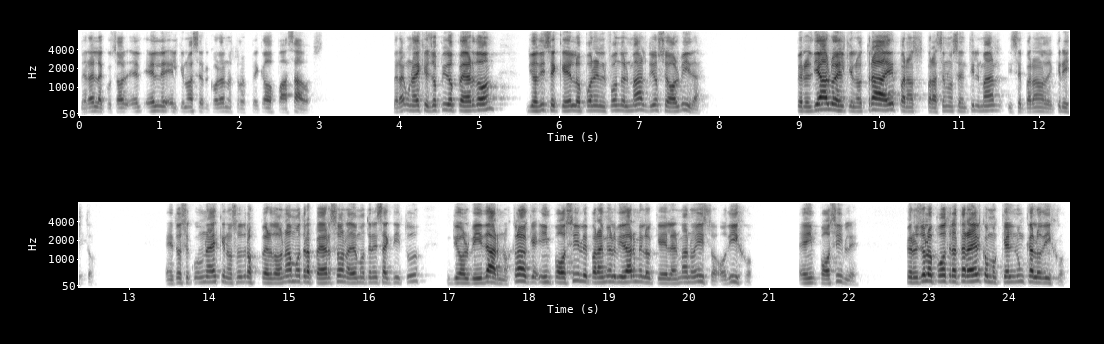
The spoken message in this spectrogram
¿verdad? El acusador, él, él el que nos hace recordar nuestros pecados pasados. ¿verdad? Una vez que yo pido perdón, Dios dice que Él lo pone en el fondo del mar, Dios se olvida. Pero el diablo es el que lo trae para, para hacernos sentir mal y separarnos de Cristo. Entonces, una vez que nosotros perdonamos a otra persona, debemos tener esa actitud de olvidarnos. Claro que imposible para mí olvidarme lo que el hermano hizo o dijo. Es imposible. Pero yo lo puedo tratar a él como que él nunca lo dijo.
